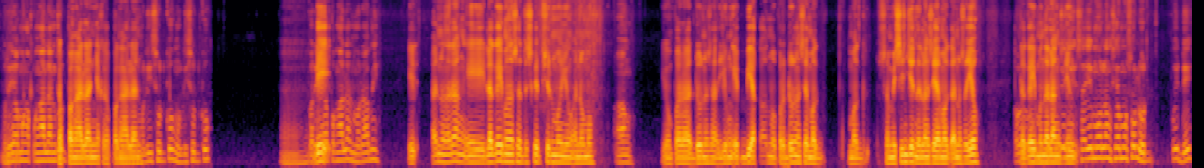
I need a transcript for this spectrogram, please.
Pareha mga pangalan ko. Kapangalan niya, kapangalan. Malisod ko, maglisod ko. Ah, di, Pareha pangalan, marami. i- ano na lang, ilagay mo na sa description mo yung ano mo, Ang Yung para doon na sa yung FB account mo para doon na siya mag mag sa Messenger na lang siya mag ano sa iyo. Oh, Lagay mo na lang hindi, yung Sa imo lang siya mo sulod. Pwede.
